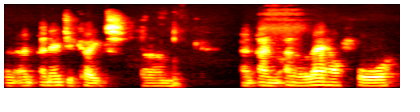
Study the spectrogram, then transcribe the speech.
and, and, and educate um, and, and, and, allow for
